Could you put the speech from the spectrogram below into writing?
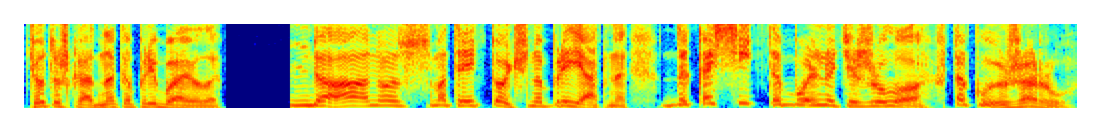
Тетушка, однако, прибавила. «Да, но смотреть точно приятно. Да косить-то больно тяжело в такую жару».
